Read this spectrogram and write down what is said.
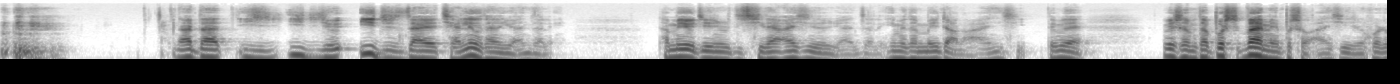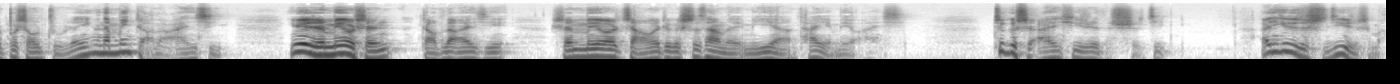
那他一一直一直在前六天的原则里，他没有进入第七天安息日的原则里，因为他没找到安息，对不对？为什么他不是外面不守安息日或者不守主任？因为他没找到安息，因为人没有神找不到安息，神没有找回这个世上的迷羊，他也没有安息。这个是安息日的实际。安息日的实际是什么？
